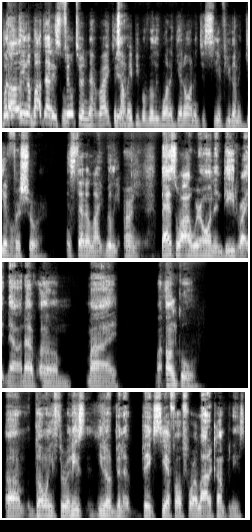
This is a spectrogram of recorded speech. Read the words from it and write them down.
But the Uh, thing about that's cool. filtering that, right? Because how many people really want to get on and just see if you're going to give them For sure. instead of like really earning it? That's why we're on Indeed right now, and I've um my my uncle um going through, and he's you know been a big CFO for a lot of companies,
